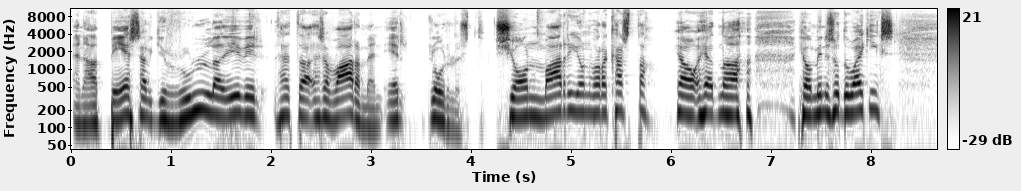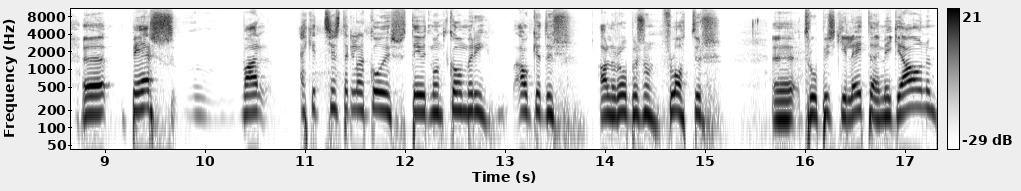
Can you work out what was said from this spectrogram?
en að Bers hafi ekki rúlað yfir þetta, þessa varamenn er glórulust Sean Marion var að kasta hjá, hérna, hjá Minnesota Vikings. Uh, Bers var ekkert sérstaklega góðir. David Montgomery, ágætur. Allen Robertson, flottur. Uh, Trúbiski leitaði mikið á honum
